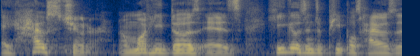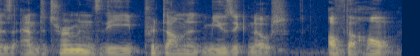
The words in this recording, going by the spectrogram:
a house tuner. And what he does is he goes into people's houses and determines the predominant music note of the home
